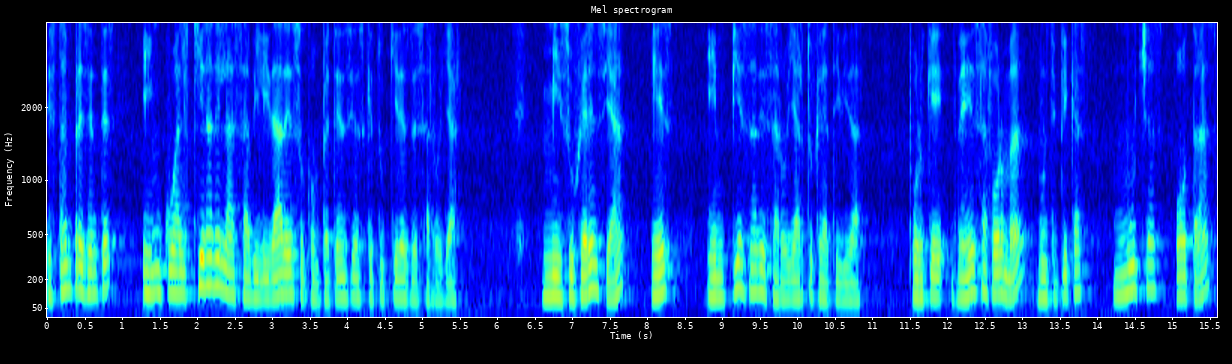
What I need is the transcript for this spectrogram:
están presentes en cualquiera de las habilidades o competencias que tú quieres desarrollar. Mi sugerencia es empieza a desarrollar tu creatividad, porque de esa forma multiplicas muchas otras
